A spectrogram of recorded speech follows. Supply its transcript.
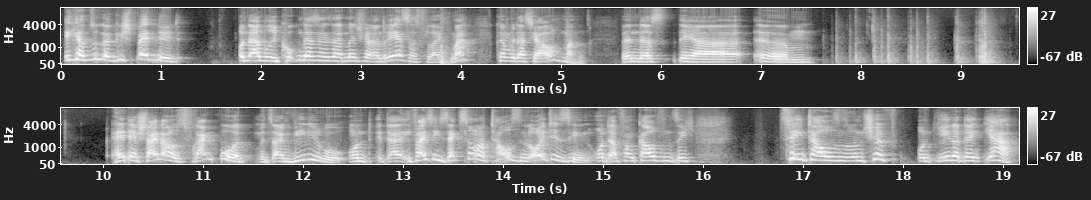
Ich habe sogar gespendet. Und andere gucken das und sagen, Mensch, wenn Andreas das vielleicht macht, können wir das ja auch machen. Wenn das der ähm, hält der Steiner aus Frankfurt mit seinem Video und da, ich weiß nicht, 600.000 Leute sehen und davon kaufen sich 10.000 so ein Schiff und jeder denkt, ja,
